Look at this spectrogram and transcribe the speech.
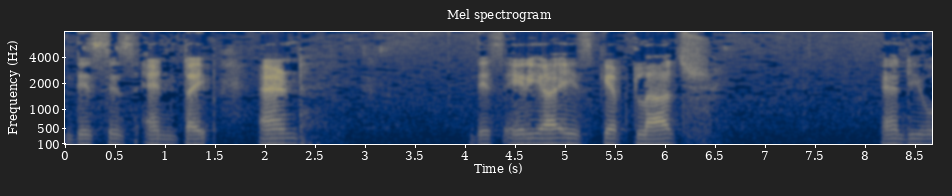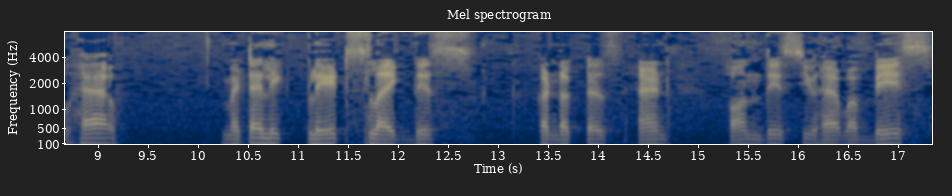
This is n-type and this area is kept large and you have metallic plates like this conductors and on this you have a base.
